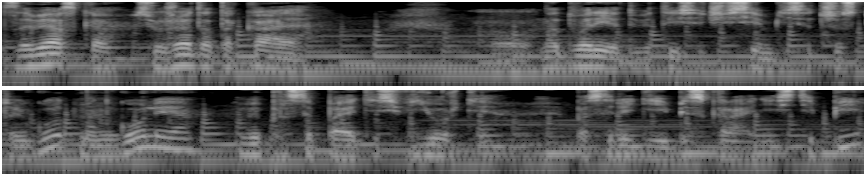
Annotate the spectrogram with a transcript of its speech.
Завязка сюжета такая. На дворе 2076 год, Монголия. Вы просыпаетесь в юрте посреди бескрайней степи.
